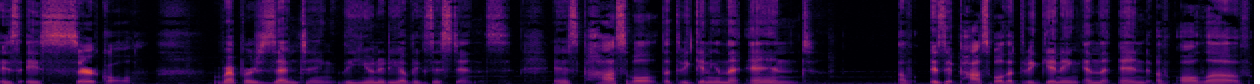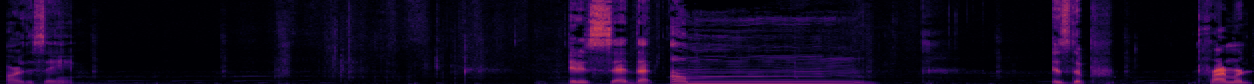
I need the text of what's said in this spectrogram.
is a circle representing the unity of existence. It is possible that the beginning and the end of is it possible that the beginning and the end of all love are the same? It is said that um is the pr- primor-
